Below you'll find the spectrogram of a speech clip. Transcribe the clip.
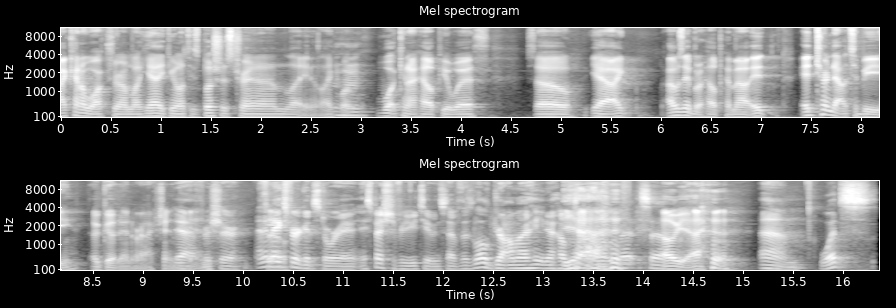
I kind of walked through. I'm like, yeah, do you want these bushes trimmed? Like, like what Mm-hmm. what can I help you with? So yeah, I I was able to help him out. It it turned out to be a good interaction. Yeah, for sure. And it makes for a good story, especially for YouTube and stuff. There's a little drama, you know, helps out a yeah. little bit. So, oh yeah. um, what's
